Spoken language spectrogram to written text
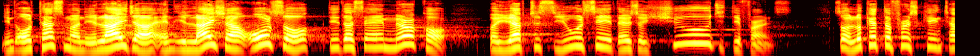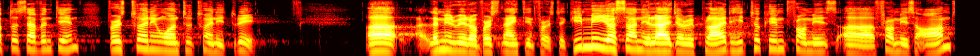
In the Old Testament, Elijah and Elisha also did the same miracle. But you have to see, you will see there's a huge difference. So look at the first King chapter 17, verse 21 to 23. Uh, let me read verse 19 first. Give me your son, Elijah replied. He took him from his, uh, from his arms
